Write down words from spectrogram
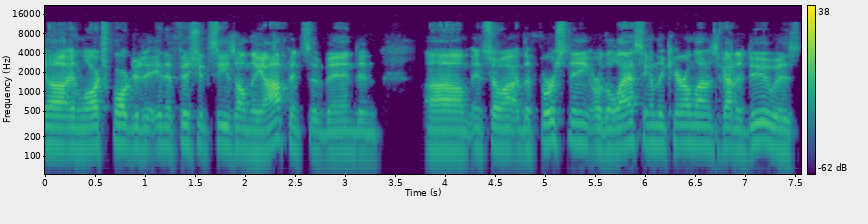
uh, in large part due to inefficiencies on the offensive end. And um, and so uh, the first thing or the last thing I think Carolina's got to do is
